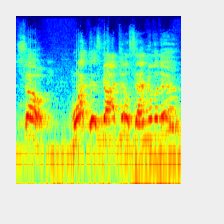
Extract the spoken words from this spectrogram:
So, what does God tell Samuel to do?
